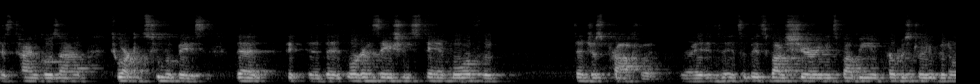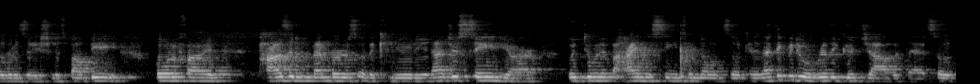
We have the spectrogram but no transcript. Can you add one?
as time goes on to our consumer base that that organizations stand more for than just profit, right? It's, it's, it's about sharing. It's about being a purpose-driven organization. It's about being bona fide, positive members of the community, and not just saying you are, but doing it behind the scenes when no one's looking. And I think we do a really good job with that. So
